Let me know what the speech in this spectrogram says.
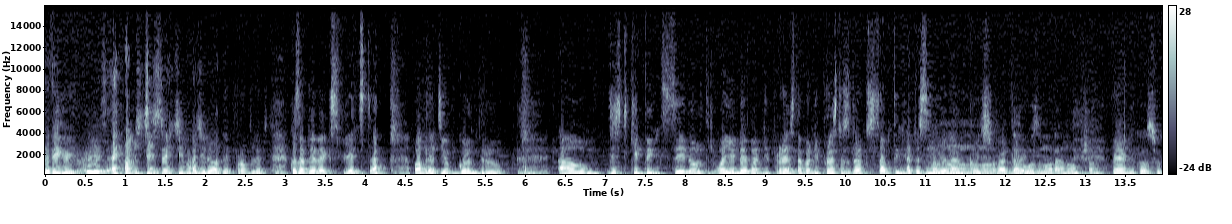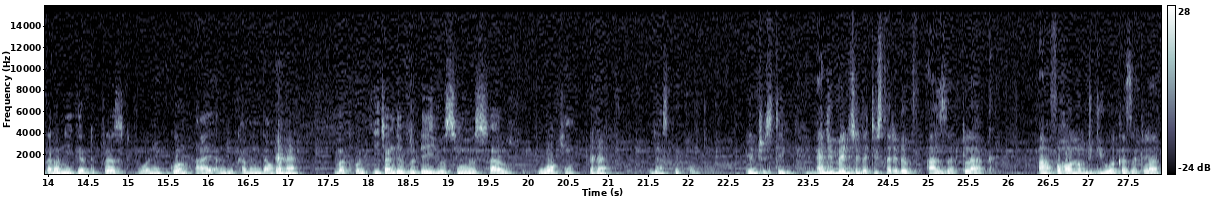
I think we- I'm just trying to imagine all the problems because I've never experienced all that you've gone through. Um, just keeping sane all through. Were you never depressed? Ever depressed was not something that was in No, your no, no, no, no. That was not an option Yeah. because you can only get depressed when you've gone high and you're coming down. Uh-huh. But when each and every day you're seeing yourself walking, Uh-huh. just keep walking. Interesting. Mm. And you mentioned that you started off as a clerk. Uh, for how long did you work as a clerk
